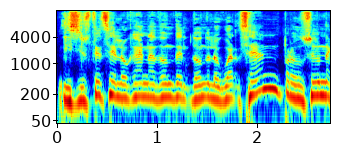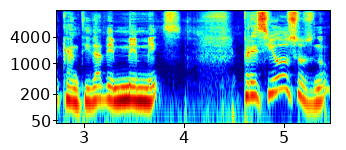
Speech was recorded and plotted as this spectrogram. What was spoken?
y si usted se lo gana, ¿dónde, dónde lo guarda? Se han producido una cantidad de memes preciosos, ¿no?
